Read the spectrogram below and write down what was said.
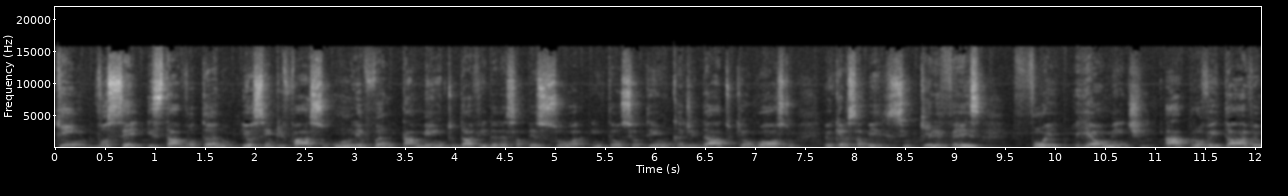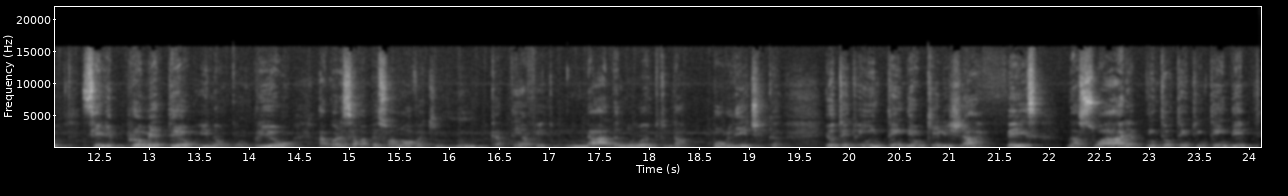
quem você está votando. Eu sempre faço um levantamento da vida dessa pessoa. Então, se eu tenho um candidato que eu gosto, eu quero saber se o que ele fez foi realmente aproveitável, se ele prometeu e não cumpriu. Agora, se é uma pessoa nova que nunca tenha feito nada no âmbito da política, eu tento entender o que ele já fez na sua área. Então eu tento entender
